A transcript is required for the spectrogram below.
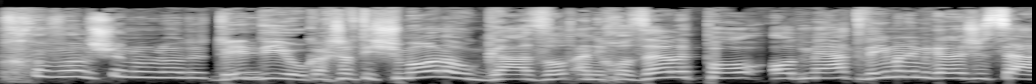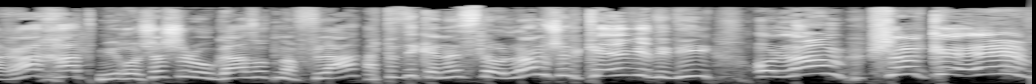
חבל שנולדתי. בדיוק, עכשיו תשמור על העוגה הזאת, אני חוזר לפה עוד מעט, ואם אני מגלה ששערה אחת מראשה של העוגה הזאת נפלה, אתה תיכנס לעולם של כאב ידידי, עולם של כאב!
